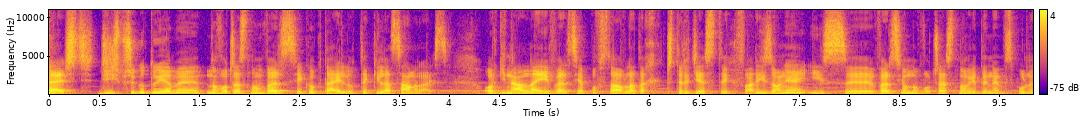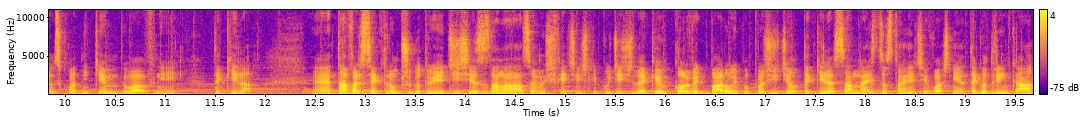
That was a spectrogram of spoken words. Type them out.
Cześć! Dziś przygotujemy nowoczesną wersję koktajlu Tequila Sunrise. Oryginalna jej wersja powstała w latach 40. w Arizonie i z wersją nowoczesną jedynym wspólnym składnikiem była w niej tequila. E, Ta wersja, którą przygotuję dziś jest znana na całym świecie. Jeśli pójdziecie do jakiegokolwiek baru i poprosicie o Tequila Sunrise, dostaniecie właśnie tego drinka.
